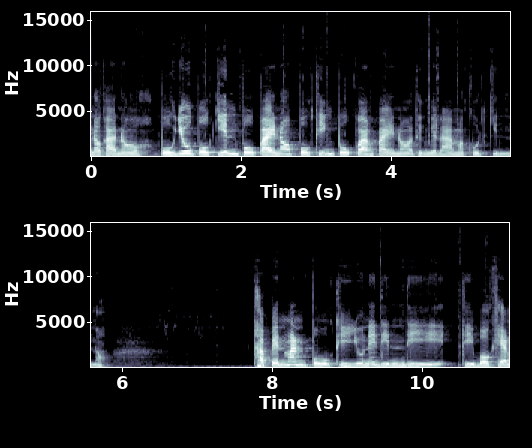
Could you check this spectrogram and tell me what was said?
เนาะค่ะเนาะปลูกอยู่ปลูกกินปลูกไปเนาะปลูกทิ้งปลูกขว้างไปเนาะถึงเวลามาขุดกินเนาะ ถ้าเป็นมันปลูกที่อยู่ในดินที่ที่บ่แข็ง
